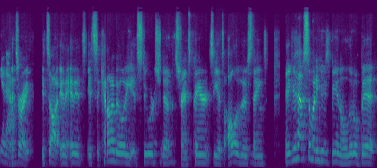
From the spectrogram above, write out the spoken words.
you know that's right it's all and, and it's it's accountability it's stewardship mm-hmm. it's transparency it's all of those mm-hmm. things and if you have somebody who's being a little bit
